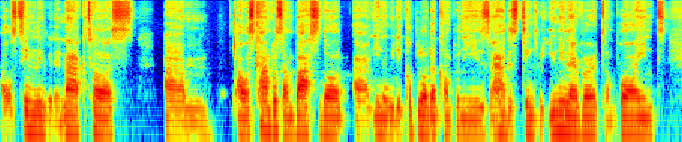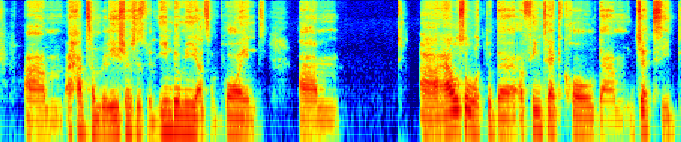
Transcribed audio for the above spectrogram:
I was team lead with Enactus. Um, I was campus ambassador, uh, you know, with a couple of other companies. I had a stint with Unilever at some point. Um, I had some relationships with Indomie at some point. Um, uh, I also worked with a, a fintech called um, JetSeed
